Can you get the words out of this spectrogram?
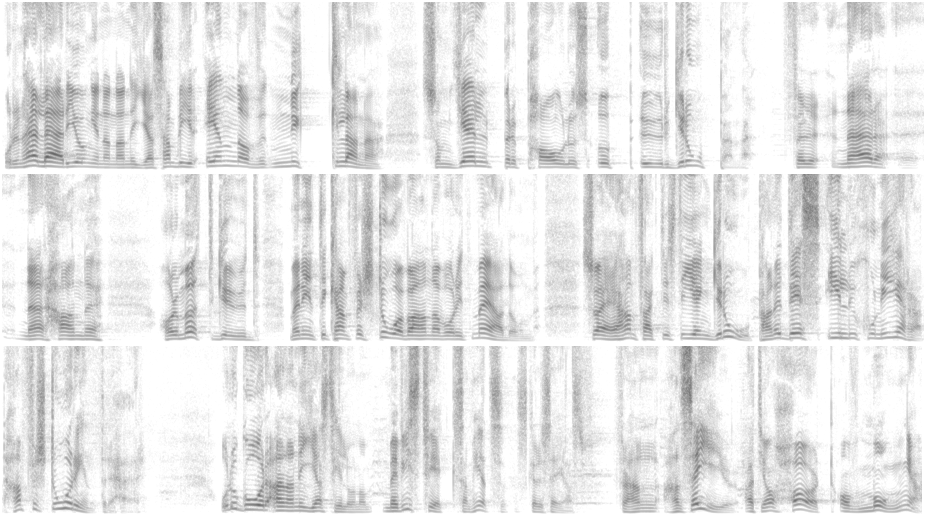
Och den här lärjungen Ananias han blir en av nycklarna som hjälper Paulus upp ur gropen. För när, när han eh, har mött Gud men inte kan förstå vad han har varit med om så är han faktiskt i en grop. Han är desillusionerad. Han förstår inte det här. Och då går Ananias till honom med viss tveksamhet ska det sägas. För han, han säger ju att jag har hört av många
